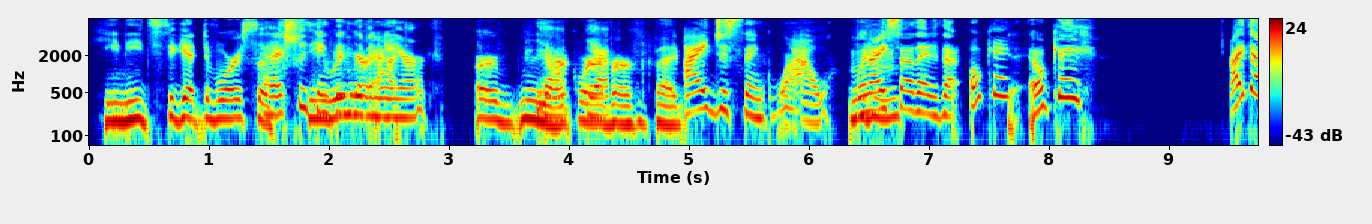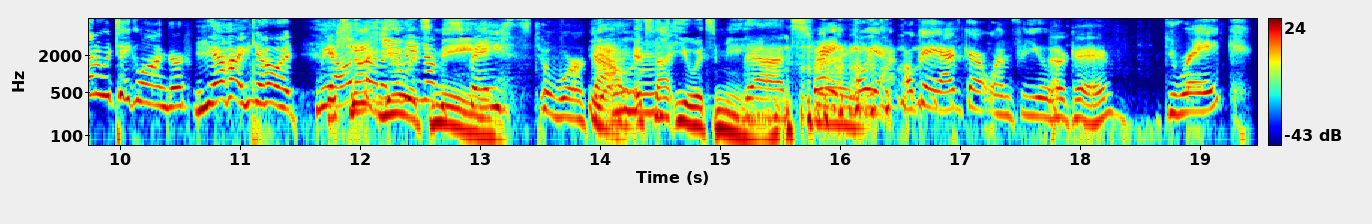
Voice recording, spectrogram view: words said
He needs to get divorced. I Let's actually see think where they live you're in New at. York. or New Yeah, York, wherever. But I just think, wow. When I Mhm. saw that, I thought, okay, okay. I thought it would take longer. Yeah, I know it. We It's all not you, giving it's them me. space to work Yeah, out. it's not you, it's me. That's Right. right. Oh yeah. Okay, I've got one for you. Okay. Drake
